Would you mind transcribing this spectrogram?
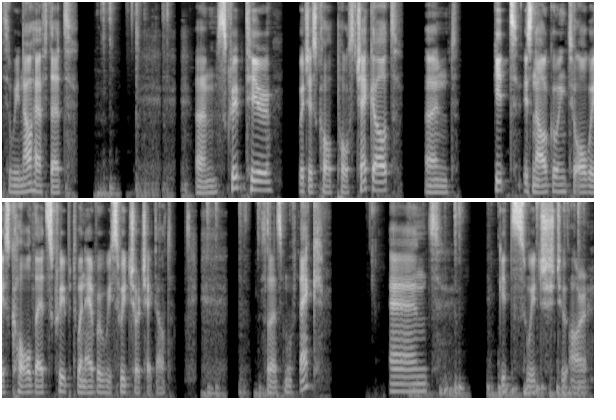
So we now have that um, script here, which is called post checkout. And Git is now going to always call that script whenever we switch or checkout. So let's move back and git switch to our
